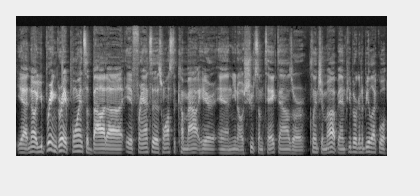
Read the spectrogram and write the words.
Yeah, no, you bring great points about uh, if Francis wants to come out here and you know shoot some takedowns or clinch him up, and people are going to be like, "Well,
